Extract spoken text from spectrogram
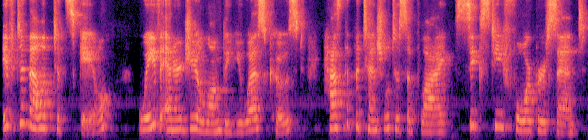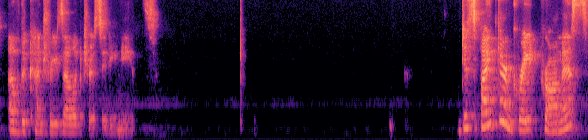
If developed at scale, wave energy along the US coast has the potential to supply 64% of the country's electricity needs. Despite their great promise,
